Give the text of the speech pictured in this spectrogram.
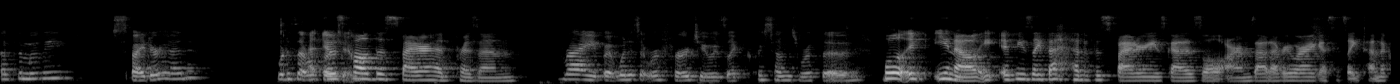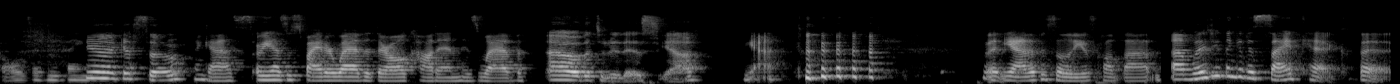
of the movie, Spiderhead. What does that refer Uh, it was to? called the Spiderhead Prison. right, but what does it refer to? Is like Chris Hemsworth the Well, if you know, if he's like the head of the spider, and he's got his little arms out everywhere. I guess it's like tentacles or something. Yeah, I guess so. I guess. Or he has a spider web that they're all caught in his web. Oh, that's what it is. Yeah. Yeah. but yeah, the facility is called that. Um, what did you think of his sidekick? The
